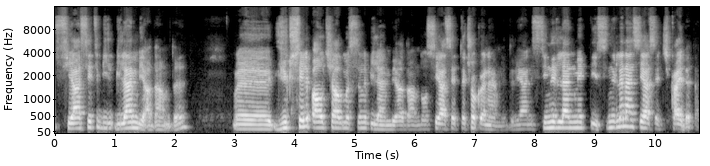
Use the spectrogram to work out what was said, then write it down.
siyaseti bil- bilen bir adamdı. E, yükselip alçalmasını bilen bir adamdı. O siyasette çok önemlidir. Yani sinirlenmek değil. Sinirlenen siyasetçi kaybeder.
